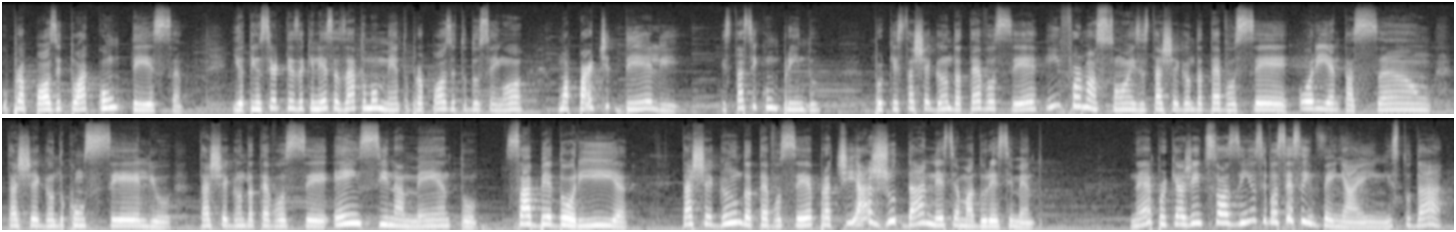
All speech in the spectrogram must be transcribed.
o propósito aconteça. E eu tenho certeza que nesse exato momento, o propósito do Senhor uma parte dele está se cumprindo. Porque está chegando até você informações, está chegando até você orientação, está chegando conselho, está chegando até você ensinamento, sabedoria, está chegando até você para te ajudar nesse amadurecimento. Né? Porque a gente sozinho, se você se empenhar em estudar,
